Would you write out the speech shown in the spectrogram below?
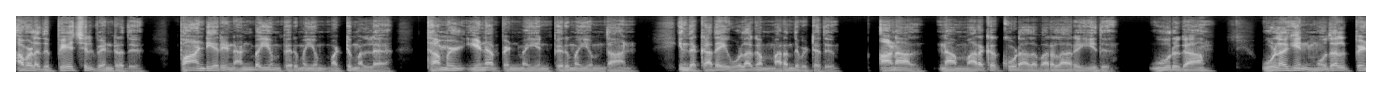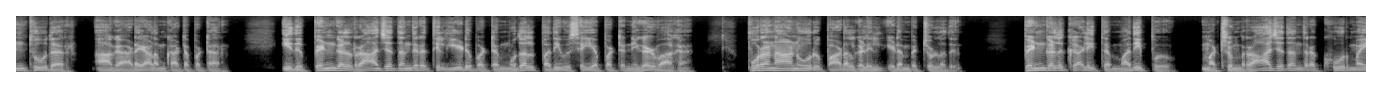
அவளது பேச்சில் வென்றது. பாண்டியரின் அன்பையும் பெருமையும் மட்டுமல்ல தமிழ் இன பெண்மையின் பெருமையும் தான். இந்த கதை உலகம் மறந்துவிட்டது. ஆனால் நாம் மறக்கக்கூடாத வரலாறு இது. ஊருகா உலகின் முதல் பெண் தூதர் ஆக அடையாளம் காட்டப்பட்டார். இது பெண்கள் ராஜதந்திரத்தில் ஈடுபட்ட முதல் பதிவு செய்யப்பட்ட நிகழ்வாக புறநானூறு பாடல்களில் இடம்பெற்றுள்ளது. பெண்களுக்கு அளித்த மதிப்பு மற்றும் ராஜதந்திர கூர்மை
